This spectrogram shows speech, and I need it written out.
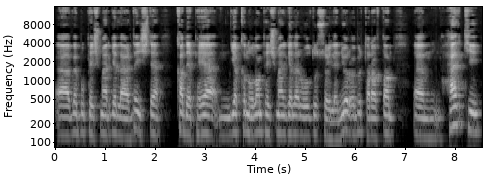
e, ve bu peşmergelerde işte KDP'ye yakın olan peşmergeler olduğu söyleniyor. Öbür taraftan her ki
